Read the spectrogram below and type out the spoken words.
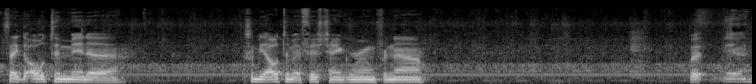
it's like the ultimate. Uh, it's gonna be the ultimate fish tank room for now. But yeah,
